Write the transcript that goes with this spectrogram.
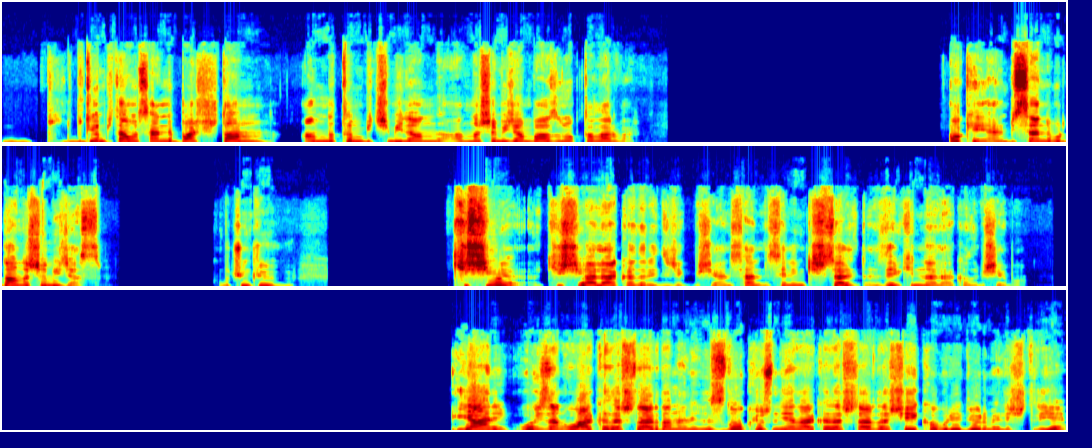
bu- diyorum ki tamam seninle baştan anlatım biçimiyle anla- anlaşamayacağım bazı noktalar var. Okey yani biz seninle burada anlaşamayacağız. Bu çünkü kişiye kişiye alakadar edecek bir şey yani. Sen senin kişisel zevkinle alakalı bir şey bu. Yani o yüzden o arkadaşlardan hani hızlı okuyorsun diyen arkadaşlardan şey kabul ediyorum eleştiriyi.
